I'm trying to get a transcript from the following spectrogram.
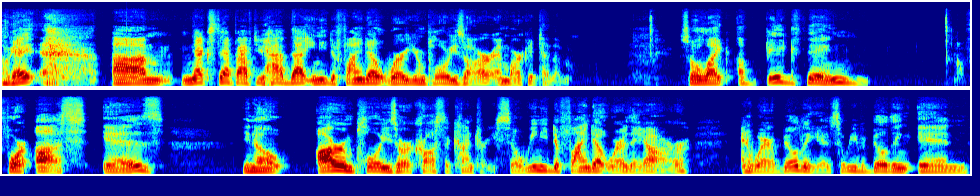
Okay. Um, next step after you have that, you need to find out where your employees are and market to them. So, like a big thing for us is, you know, our employees are across the country. So we need to find out where they are and where a building is. So we have a building in,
